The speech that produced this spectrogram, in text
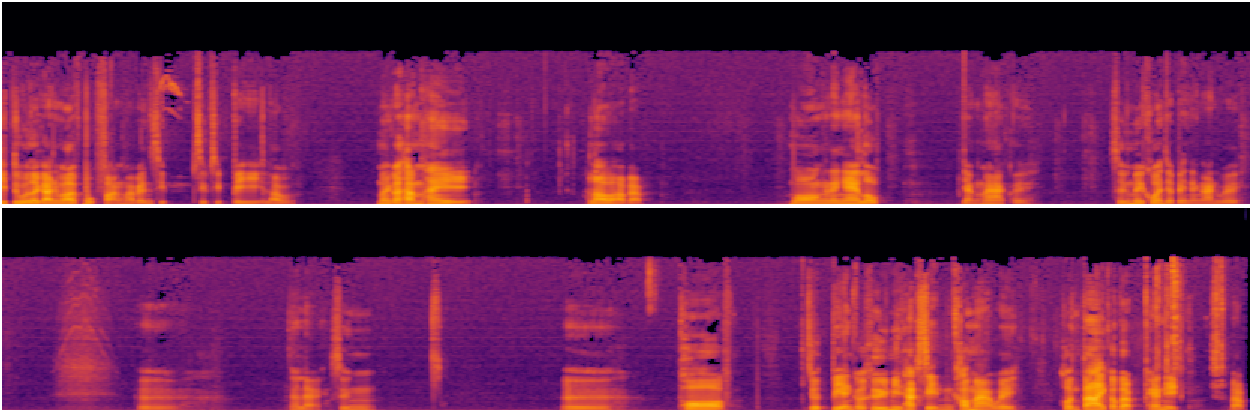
คิดดูแล้วกันว่าปลูกฝังมาเป็นสิบสิบสิบปีแล้ว มันก็ทำให้เราอะแบบ มองในแง่ลบอย่างมากเลย ซึ่งไม่ควรจะเป็นอย่างนั้นเว้ยเออนั่นแหละ ซึ่งเออพอจุดเปลี่ยนก็คือมีทักษิณเข้ามาเว้ยคนใต้ก็แบบแพนิคแบบ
